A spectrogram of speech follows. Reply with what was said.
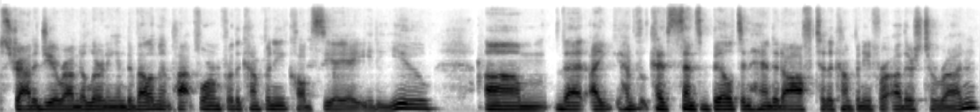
strategy around a learning and development platform for the company called CAA EDU um, that I have kind of since built and handed off to the company for others to run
